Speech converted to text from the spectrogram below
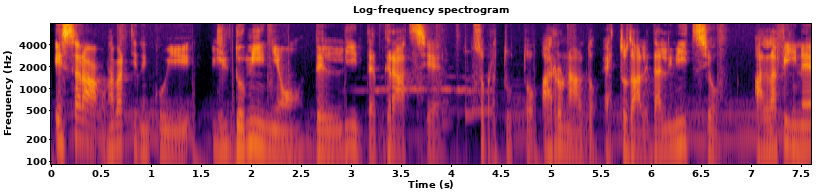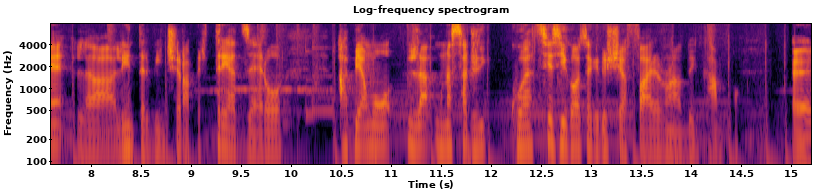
e sarà una partita in cui il dominio dell'Inter grazie soprattutto a Ronaldo è totale dall'inizio alla fine la, l'Inter vincerà per 3-0. Abbiamo la, un assaggio di qualsiasi cosa che riuscì a fare Ronaldo in campo. è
